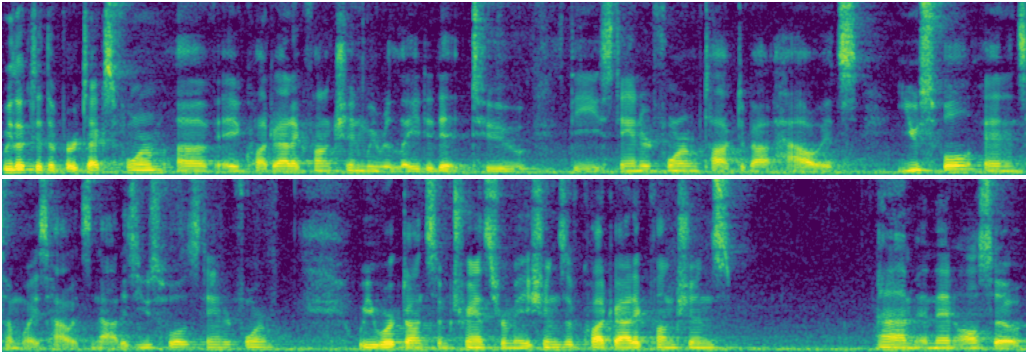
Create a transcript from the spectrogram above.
We looked at the vertex form of a quadratic function. We related it to the standard form, talked about how it's useful and in some ways how it's not as useful as standard form. We worked on some transformations of quadratic functions um, and then also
